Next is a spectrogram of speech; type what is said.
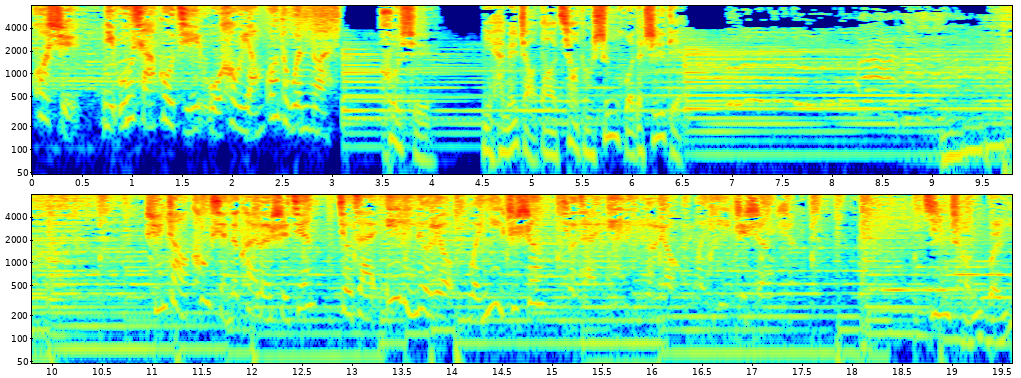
或许你无暇顾及午后阳光的温暖，或许你还没找到撬动生活的支点，寻找空闲的快乐时间，就在一零六六文艺之声，就在一零六六文艺之声。京城文艺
